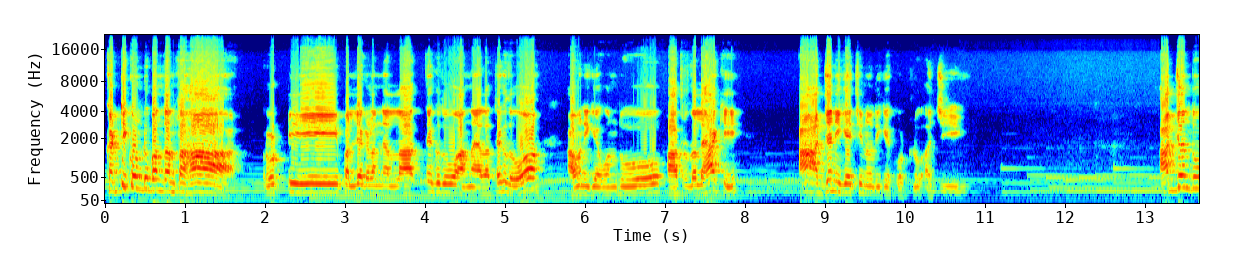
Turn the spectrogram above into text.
ಕಟ್ಟಿಕೊಂಡು ಬಂದಂತಹ ರೊಟ್ಟಿ ಪಲ್ಯಗಳನ್ನೆಲ್ಲ ತೆಗೆದು, ಅನ್ನ ಎಲ್ಲ ತೆಗೆದು ಅವನಿಗೆ ಒಂದು ಪಾತ್ರದಲ್ಲಿ ಹಾಕಿ ಆ ಅಜ್ಜನಿಗೆ ತಿನ್ನೋದಿಗೆ ಕೊಟ್ಲು ಅಜ್ಜಿ. ಅಜ್ಜಂದು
